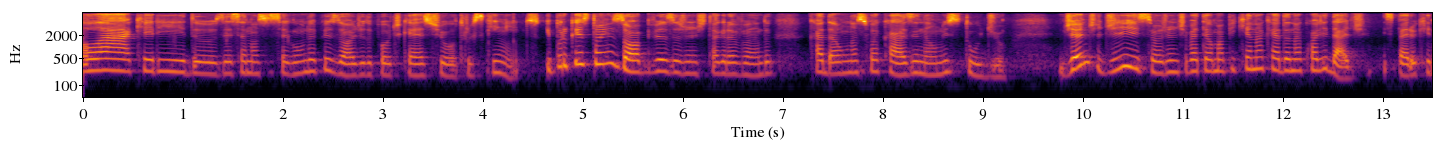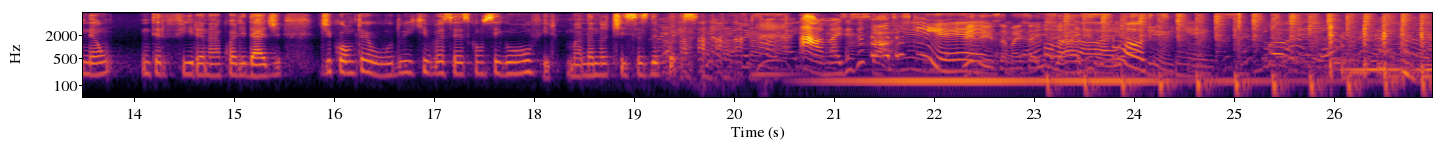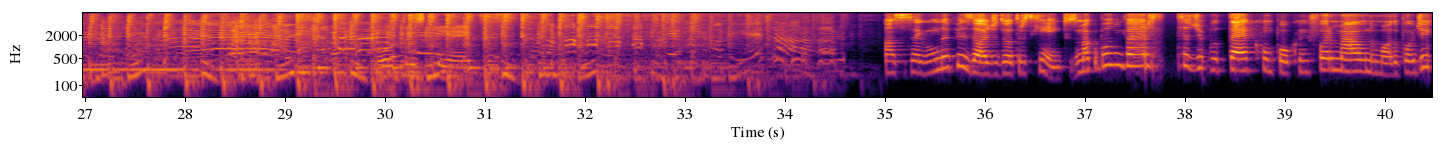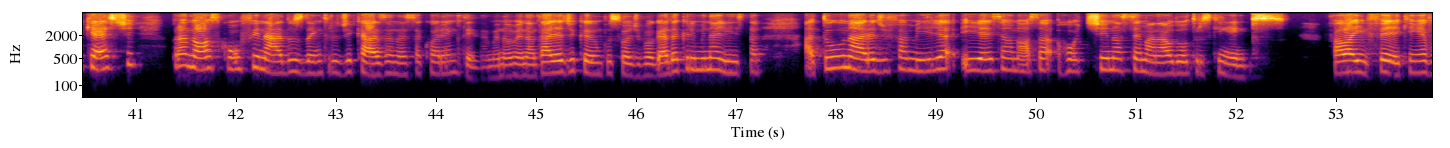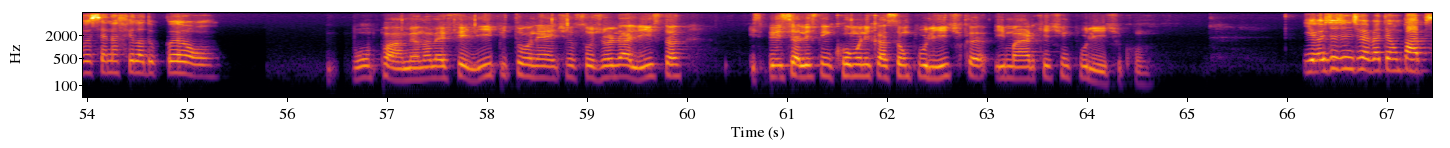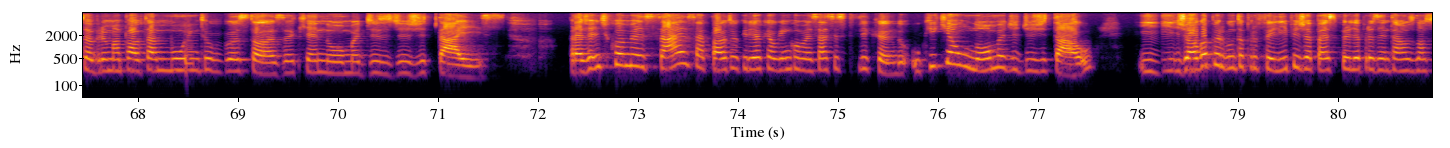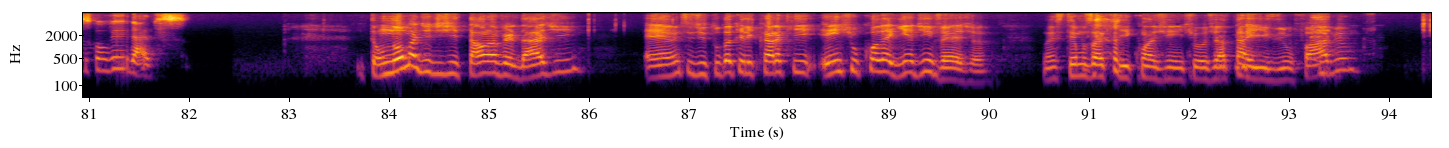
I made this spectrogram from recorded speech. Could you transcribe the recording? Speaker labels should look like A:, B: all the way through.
A: Olá, queridos! Esse é nosso segundo episódio do podcast Outros 500. E por questões óbvias, a gente está gravando cada um na sua casa e não no estúdio. Diante disso, a gente vai ter uma pequena queda na qualidade. Espero que não interfira na qualidade de conteúdo e que vocês consigam ouvir. Manda notícias depois.
B: ah, mas isso são outros 500. Beleza,
C: mas aí já.
B: Mas isso são outros 500.
C: Outros 500.
A: Nosso segundo episódio do Outros 500. Uma conversa de boteco um pouco informal no modo podcast para nós confinados dentro de casa nessa quarentena. Meu nome é Natália de Campos, sou advogada criminalista, atuo na área de família e essa é a nossa rotina semanal do Outros 500. Fala aí, Fê, quem é você na fila do pão?
D: Opa, meu nome é Felipe Tonetti, eu sou jornalista, especialista em comunicação política e marketing político.
A: E hoje a gente vai bater um papo sobre uma pauta muito gostosa, que é nômades digitais. Para a gente começar essa pauta, eu queria que alguém começasse explicando o que, que é um nômade digital e jogo a pergunta para o Felipe e já peço para ele apresentar os nossos convidados.
D: Então, nômade digital, na verdade, é, antes de tudo, aquele cara que enche o coleguinha de inveja. Nós temos aqui com a gente hoje a Thaís e o Fábio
